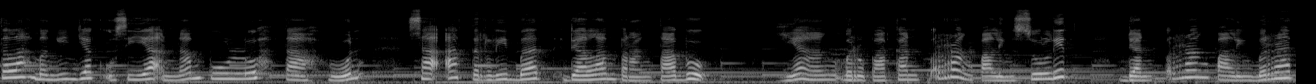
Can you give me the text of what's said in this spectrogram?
telah menginjak usia 60 tahun saat terlibat dalam perang Tabuk yang merupakan perang paling sulit dan perang paling berat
